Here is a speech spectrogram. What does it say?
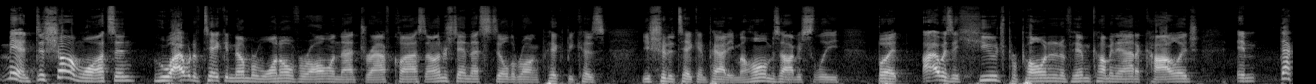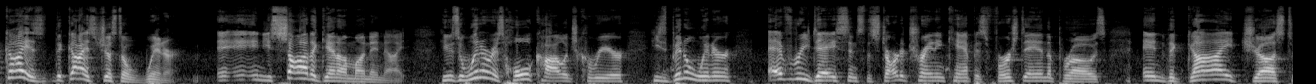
man, Deshaun Watson, who I would have taken number one overall in that draft class. I understand that's still the wrong pick because you should have taken Patty Mahomes, obviously. But I was a huge proponent of him coming out of college, and that guy is the guy's just a winner. And you saw it again on Monday night. He was a winner his whole college career. He's been a winner every day since the start of training camp, his first day in the pros, and the guy just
